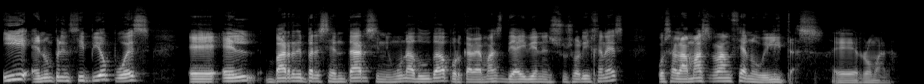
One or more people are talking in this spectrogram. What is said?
Y en un principio, pues, eh, él va a representar, sin ninguna duda, porque además de ahí vienen sus orígenes, pues a la más rancia nobilitas eh, romana.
